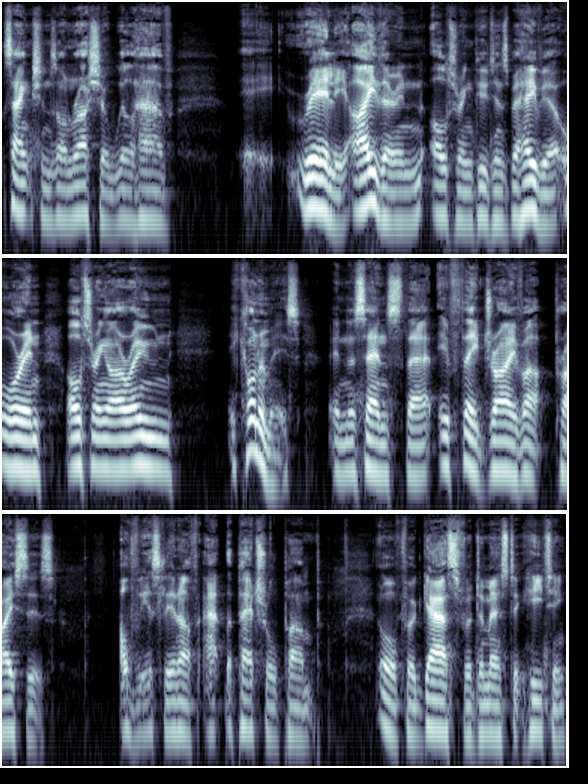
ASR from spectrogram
sanctions on Russia will have. Eh, really, either in altering Putin's behavior or in altering our own economies, in the sense that if they drive up prices, obviously enough, at the petrol pump or for gas for domestic heating,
